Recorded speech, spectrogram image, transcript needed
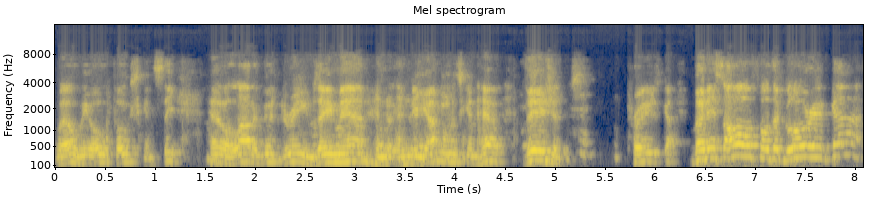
Well, we old folks can see, have a lot of good dreams, amen, and, and the young ones can have visions. Praise God. But it's all for the glory of God.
